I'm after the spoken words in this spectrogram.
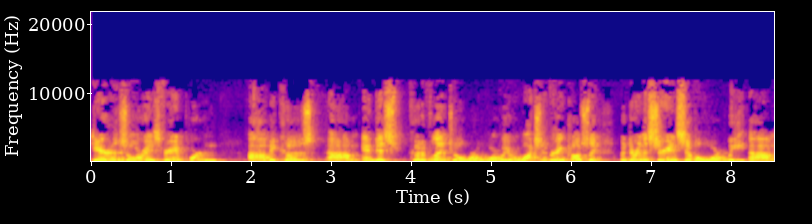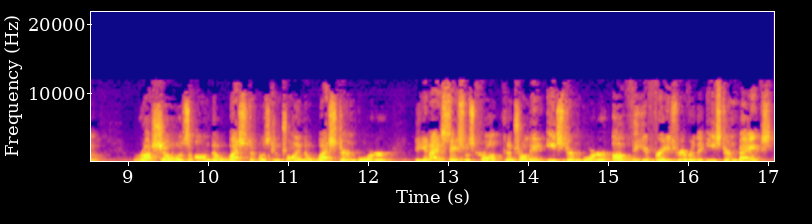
Deir ez-Zor is very important uh, because, um, and this could have led to a world war. We were watching it very closely, but during the Syrian civil war, we um, Russia was on the west was controlling the western border. The United States was controlling the eastern border of the Euphrates River, the eastern banks,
